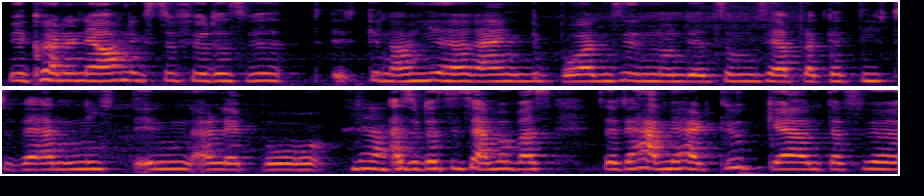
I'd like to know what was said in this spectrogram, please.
wir können ja auch nichts dafür, dass wir genau hier hereingeboren sind und jetzt, um sehr plakativ zu werden, nicht in Aleppo. Ja. Also das ist einfach was, da da haben wir halt Glück, ja, und dafür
